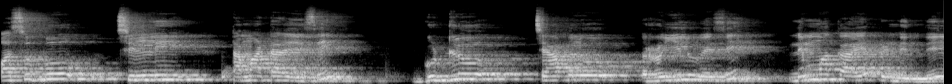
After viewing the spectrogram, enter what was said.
పసుపు చిల్లి టమాటా వేసి గుడ్లు చేపలు రొయ్యలు వేసి నిమ్మకాయ పిండింది.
